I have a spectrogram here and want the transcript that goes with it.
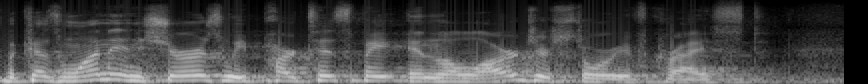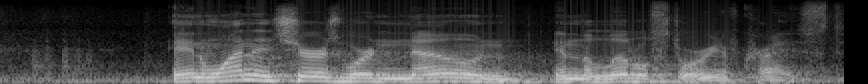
Because one ensures we participate in the larger story of Christ, and one ensures we're known in the little story of Christ.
